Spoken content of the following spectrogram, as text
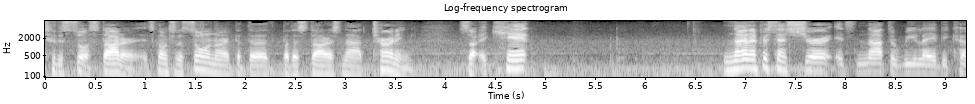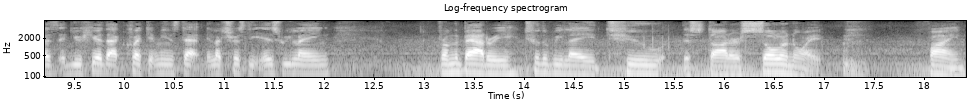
to the starter. It's going to the solenoid, but the but the starter is not turning. So it can't 99% sure it's not the relay because if you hear that click, it means that electricity is relaying from the battery to the relay to the starter solenoid. Fine,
